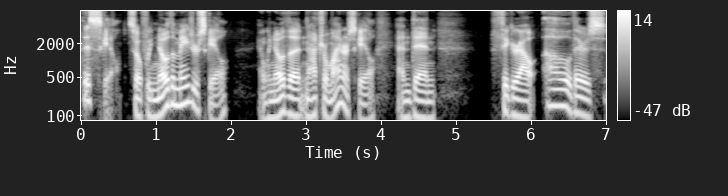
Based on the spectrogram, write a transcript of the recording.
this scale. So if we know the major scale and we know the natural minor scale, and then figure out, oh, there's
